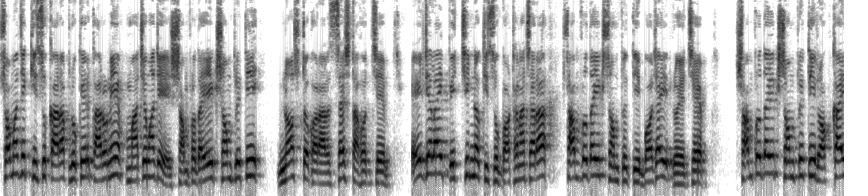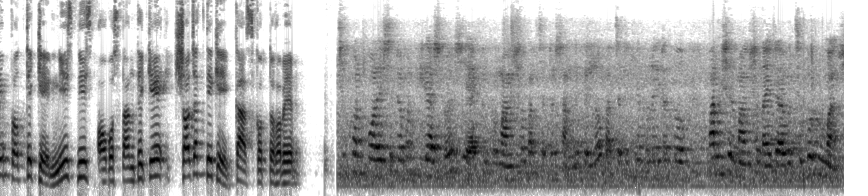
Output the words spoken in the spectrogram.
সমাজে কিছু খারাপ লোকের কারণে মাঝে মাঝে সাম্প্রদায়িক সম্প্রীতি নষ্ট করার চেষ্টা হচ্ছে। এই জেলায় বিচ্ছিন্ন কিছু ঘটনা ছাড়া সাম্প্রদায়িক সম্প্রীতি বজায় রয়েছে। সাম্প্রদায়িক সম্প্রীতি রক্ষায় প্রত্যেককে নিজ নিজ অবস্থান থেকে সজাগ থেকে কাজ করতে হবে। কিছুক্ষণ পরে সে যখন ফিরে আসলো সে এক টুকরো মাংস বাচ্চাটার সামনে ফেলল। বাচ্চাটা খেয়ে বলে এটা তো মানুষের মাংস না এটা হচ্ছে গরুর মাংস।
